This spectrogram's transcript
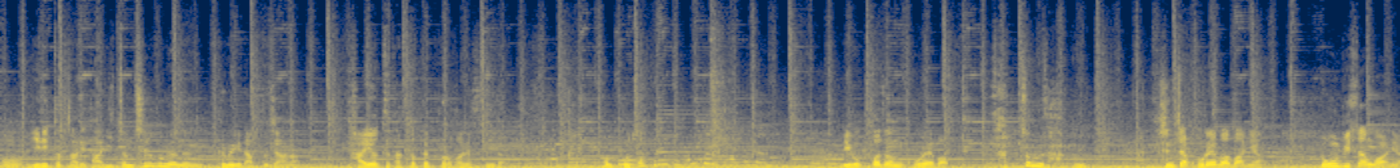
어, 2리터짜리 다 2.79면은 금액이 나쁘지 않아. 다이어트 닥터페퍼로 가겠습니다. 한번 보자. 그래도 3.4면 미국 버전 고래밥 4.49? 진짜 고래밥 아니야? 너무 비싼 거 아니야?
